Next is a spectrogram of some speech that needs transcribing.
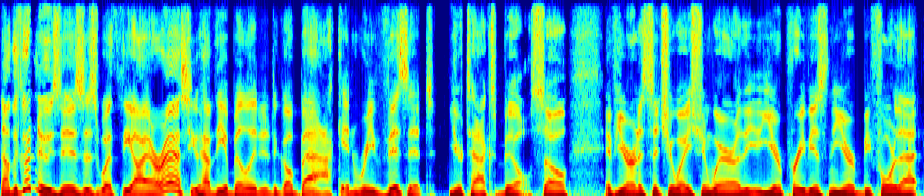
Now the good news is is with the irs you have the ability to go back and revisit your tax bill so if you're in a situation where the year previous and the year before that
